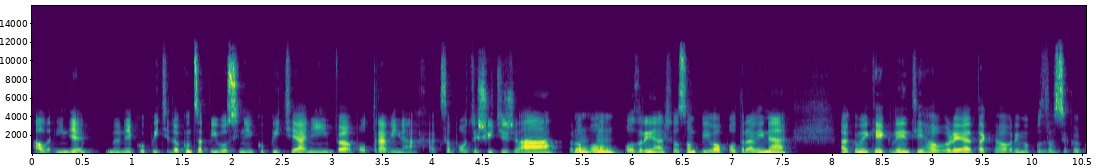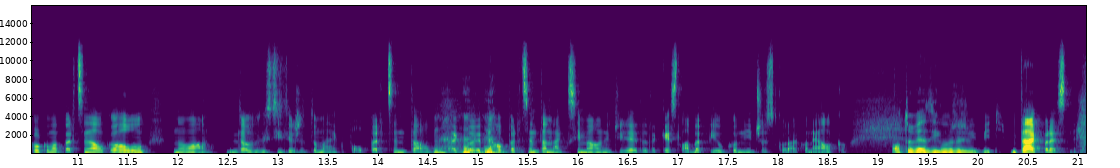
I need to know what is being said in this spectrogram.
ale inde nekúpite. Dokonca pivo si nekúpite ani v potravinách. Ak sa potešíte, že á, Robo, mm-hmm. pozri, našiel som pivo v potravinách, ako mi keď klienti hovoria, tak hovorím, pozrel si, koľko má percent alkoholu, no a zrazu zistíte, že to má ako pol percenta, alebo tak do jedného percenta maximálne, čiže je to také slabé pivko, niečo skoro ako nealko. O to viac ich môžeš vypiť. Tak, presne.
